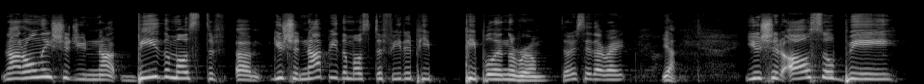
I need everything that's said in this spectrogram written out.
not only should you not be the most, um, you should not be the most defeated pe people in the room. Did I say that right? Yeah. You should also be,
